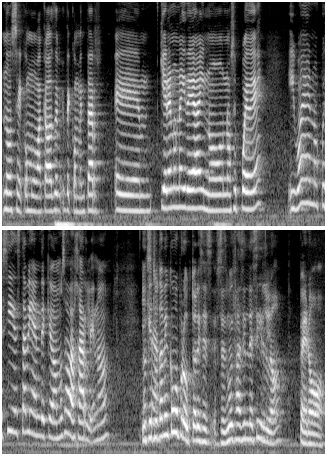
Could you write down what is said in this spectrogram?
no sé, como acabas de, de comentar, eh, quieren una idea y no, no se puede. Y bueno, pues sí, está bien, de que vamos a bajarle, ¿no? Y O que tú sea, también como productor dices, pues, es muy fácil decirlo, pero...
